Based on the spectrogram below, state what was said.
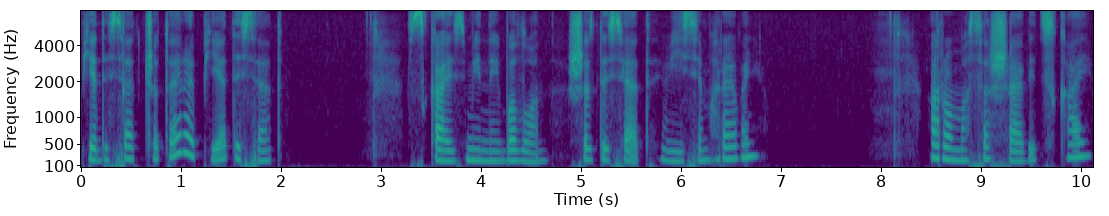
54,50 Sky змінний балон 68 гривень. Арома Саше від Sky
